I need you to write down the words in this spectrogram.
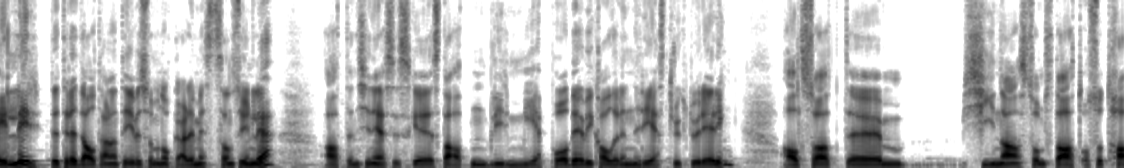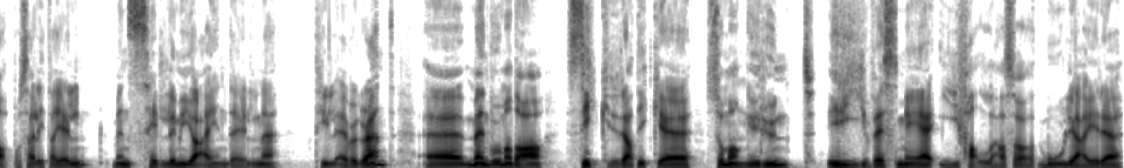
Eller det tredje alternativet, som nok er det mest sannsynlige, at den kinesiske staten blir med på det vi kaller en restrukturering. Altså at eh, Kina som stat også tar på seg litt av gjelden, men selger mye av eiendelene til Evergrande. Eh, men hvor man da sikrer at ikke så mange rundt rives med i fallet. Altså at boligeiere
